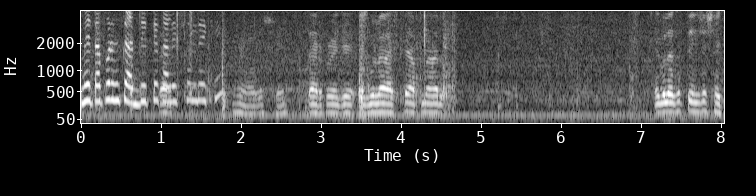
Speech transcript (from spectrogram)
ভাই তারপরে হচ্ছে আর কালেকশন দেখি। হ্যাঁ অবশ্যই। তারপরে যে এগুলো আছে আপনার এগুলো আছে তিনশো ষাট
